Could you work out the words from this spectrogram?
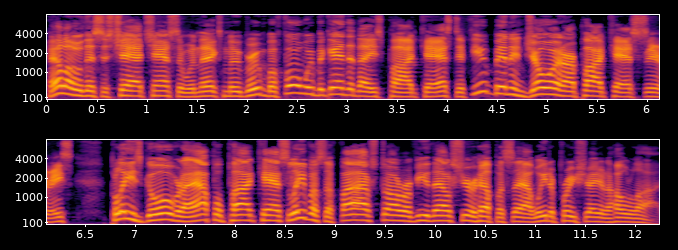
Hello, this is Chad Chancellor with Next Move Group. Before we begin today's podcast, if you've been enjoying our podcast series, please go over to Apple Podcasts, leave us a five star review. That'll sure help us out. We'd appreciate it a whole lot.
